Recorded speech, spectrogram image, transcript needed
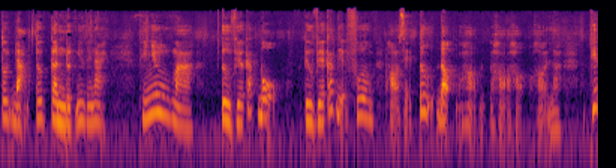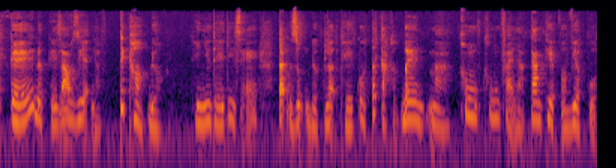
Tôi đảm, tôi cần được như thế này. Thế nhưng mà từ phía các bộ, từ phía các địa phương, họ sẽ tự động, họ họ họ họ là thiết kế được cái giao diện tích hợp được thì như thế thì sẽ tận dụng được lợi thế của tất cả các bên mà không không phải là can thiệp vào việc của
